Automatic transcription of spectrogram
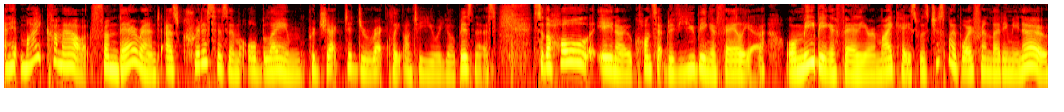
and it might come out from their end as criticism or blame projected directly onto you or your business. So the whole, you know, concept of you being a failure or me being a failure in my case was just my boyfriend letting me know,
